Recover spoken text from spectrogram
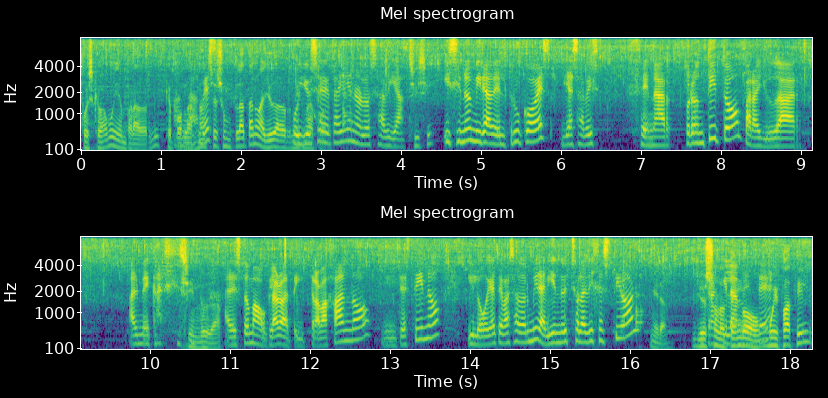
pues que va muy bien para dormir, que por Anda, las ¿ves? noches un plátano ayuda a dormir Pues yo mejor. ese detalle no lo sabía. Sí, sí. Y si no, mirad, el truco es, ya sabéis, cenar prontito para ayudar al mecanismo. Sin duda. Al estómago, claro, a ir trabajando, el intestino, y luego ya te vas a dormir habiendo hecho la digestión. Mira, yo eso lo tengo muy fácil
